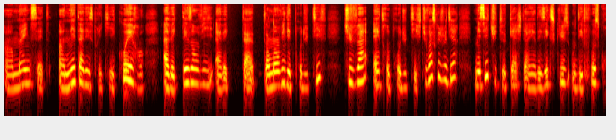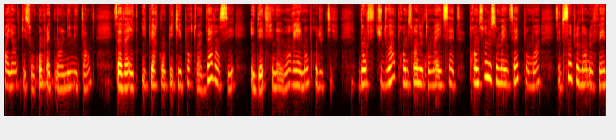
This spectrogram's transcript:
un mindset, un état d'esprit qui est cohérent avec tes envies, avec ta, ton envie d'être productif, tu vas être productif. Tu vois ce que je veux dire? Mais si tu te caches derrière des excuses ou des fausses croyances qui sont complètement limitantes, ça va être hyper compliqué pour toi d'avancer et d'être finalement réellement productif. Donc si tu dois prendre soin de ton mindset, prendre soin de son mindset, pour moi, c'est tout simplement le fait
